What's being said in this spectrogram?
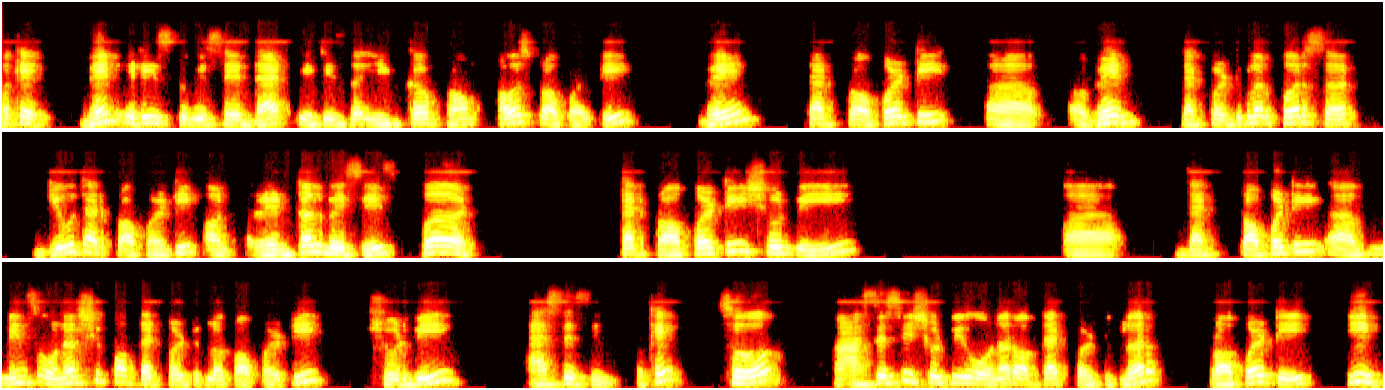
Okay, when it is to be said that it is the income from house property, when that property, uh, when that particular person give that property on rental basis, but that property should be, uh, that property uh, means ownership of that particular property should be assessee. Okay, so assessee should be owner of that particular property. If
